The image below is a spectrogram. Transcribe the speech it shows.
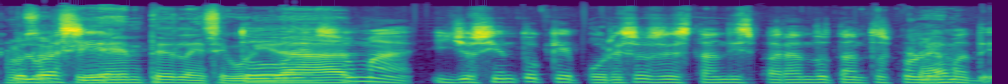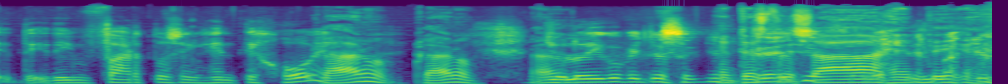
Los decir, accidentes, la inseguridad. Todo eso, ma, y yo siento que por eso se están disparando tantos problemas de, de- de infartos en gente joven. Claro, claro. claro. Yo lo digo que yo soy Gente estresada, gente- hermano.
